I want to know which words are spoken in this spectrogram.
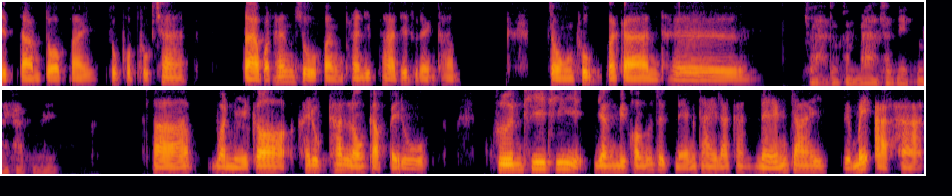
ติดตามตัวไป ทุกภพทุกชาติตราบกระทั่งสู่ฝั่งพระนิพพานที่สุดแห่งธรรมจงทุกประการเธอ สาธุกันบ้านสักนิดไหมครับพี่ครับ วันนี้ก็ให้ทุกท่านลองกลับไปดู พื้นที่ที่ยังมีความรู้สึกแหนงใจแล้วกันแหนงใจหรือไม่อาจหาร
